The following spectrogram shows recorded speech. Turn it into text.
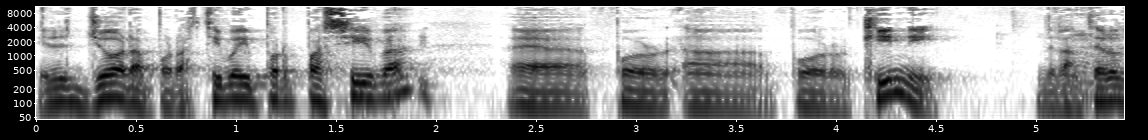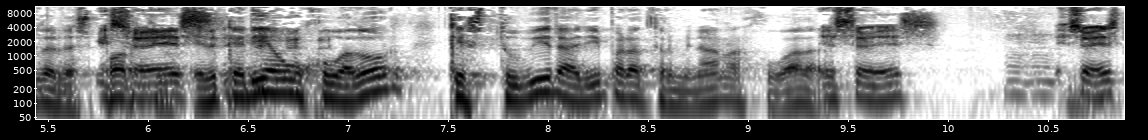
él llora por activa y por pasiva eh, por, ah, por Kini, delantero del Sporting. es. Él quería un jugador que estuviera allí para terminar las jugadas. Eso es. Eso es.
